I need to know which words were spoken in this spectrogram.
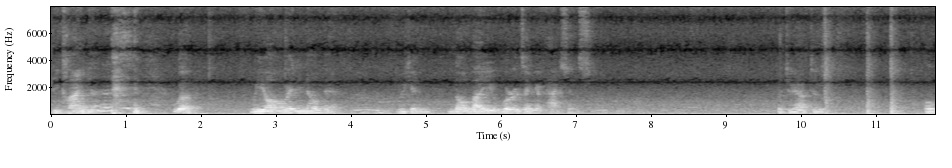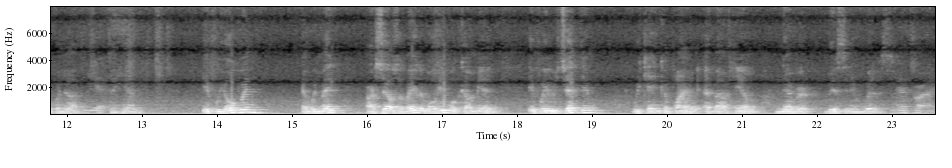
declined it. well, we already know that. Mm. We can know by your words and your actions. But you have to open up Yes. to Him. If we open and we make ourselves available, He will come in. If we reject Him, we can't complain about Him never visiting with us. That's right.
